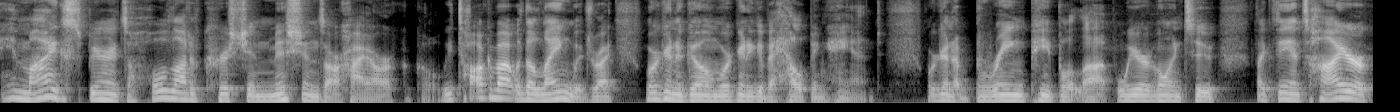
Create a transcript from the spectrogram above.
in my experience, a whole lot of Christian missions are hierarchical. We talk about with the language, right? We're going to go and we're going to give a helping hand. We're going to bring people up. We are going to, like, the entire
